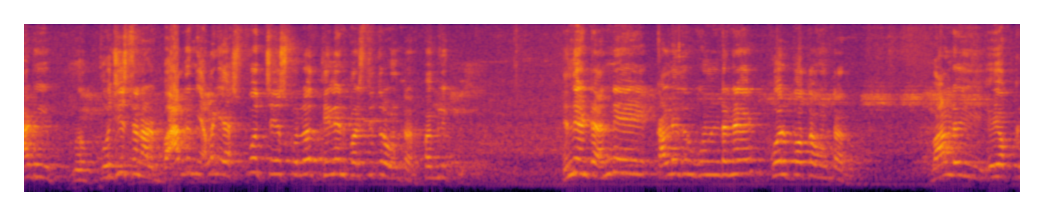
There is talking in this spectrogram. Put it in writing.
ఆడు పొజిషన్ ఆడు బాధని ఎలాగ ఎక్స్పోజ్ చేసుకోలో తెలియని పరిస్థితిలో ఉంటారు పబ్లిక్ ఎందుకంటే అన్నీ కళ్ళెదురుకుంటేనే కోల్పోతూ ఉంటారు. వాళ్ళు ఈ యొక్క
